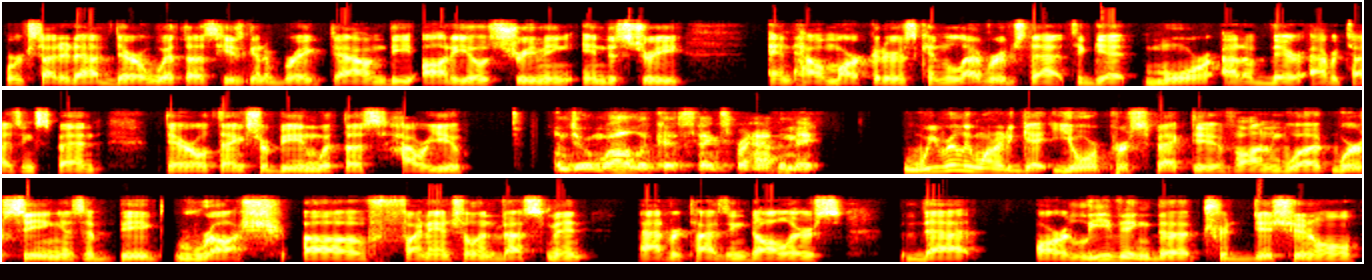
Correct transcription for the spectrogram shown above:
We're excited to have Daryl with us. He's going to break down the audio streaming industry and how marketers can leverage that to get more out of their advertising spend. Daryl, thanks for being with us. How are you? I'm doing well, Lucas. Thanks for having me. We really wanted to get your perspective on what we're seeing as a big rush of financial investment advertising dollars that are leaving the traditional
